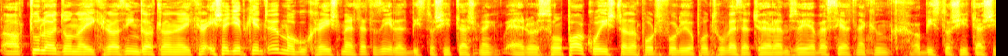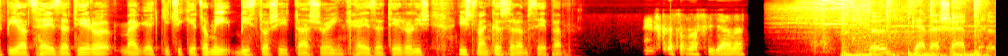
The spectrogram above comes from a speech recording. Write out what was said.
a, tulajdonaikra, az ingatlanaikra, és egyébként önmagukra is, mert hát az életbiztosítás meg erről szól. Palko István, a Portfolio.hu vezető elemzője beszélt nekünk a biztosítási piac helyzetéről, meg egy kicsikét a mi biztosításaink helyzetéről is. István, köszönöm szépen. És köszönöm a figyelmet. Több, kevesebb. Több,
